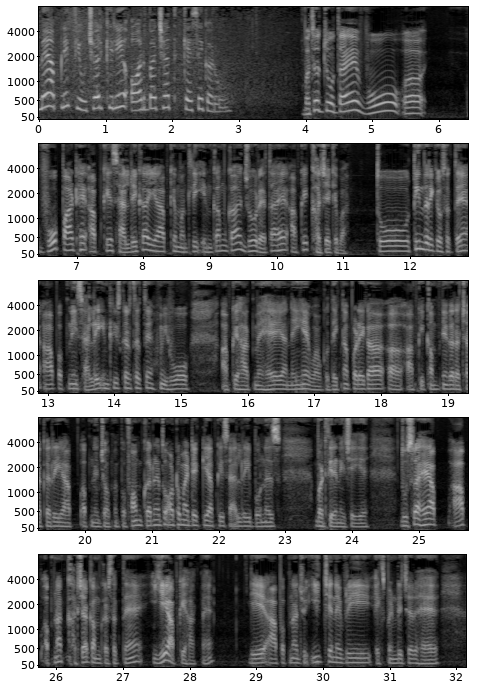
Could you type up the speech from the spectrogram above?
मैं अपने फ्यूचर के लिए और बचत कैसे करूँ? बचत जो होता है, वो वो पार्ट है आपके सैलरी का या आपके मंथली इनकम का जो रहता है आपके खर्चे के बाद। तो तीन तरीके हो सकते हैं। आप अपनी सैलरी इंक्रीज कर सकते हैं। वो आपके हाथ में है या नहीं है, वो आपको देखना पड़ेगा। आपकी कंपनी अगर अच्छा कर रही है, आप अपने जॉब में परफॉर्म कर रहे हैं तो ऑटोमेटिकली आपकी सैलरी बोनस बढ़ती रहनी चाहिए। दूसरा है, आप आप अपना खर्चा कम कर सकते हैं। ये आपके हाथ में है। ये आप अपना जो ईच एंड एवरी एक्सपेंडिचर है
